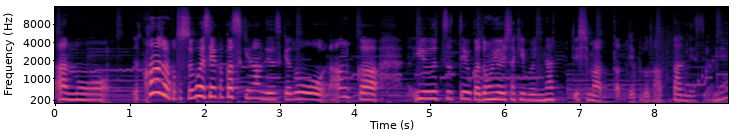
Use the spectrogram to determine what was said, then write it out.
あの彼女のことすごい性格が好きなんですけどなんか憂鬱っていうかどんよりした気分になってしまったっていうことがあったんですよね。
